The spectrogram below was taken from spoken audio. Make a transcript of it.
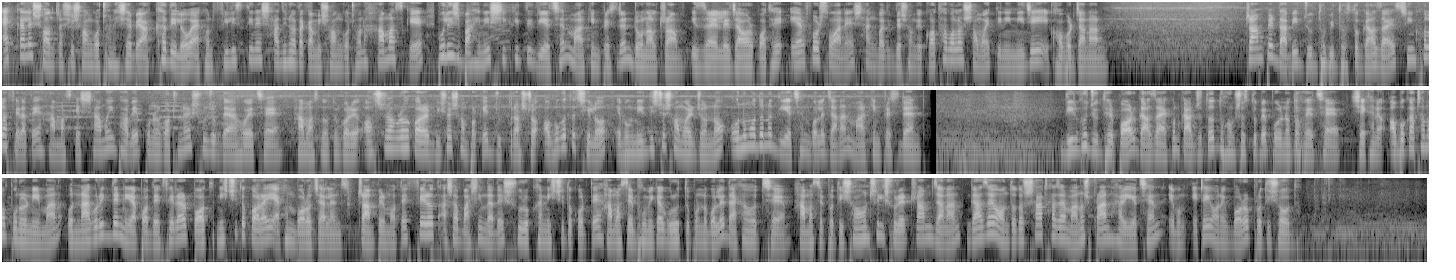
এককালে সন্ত্রাসী সংগঠন হিসেবে আখ্যা দিলেও এখন ফিলিস্তিনের স্বাধীনতাকামী সংগঠন হামাসকে পুলিশ বাহিনীর স্বীকৃতি দিয়েছেন মার্কিন প্রেসিডেন্ট ডোনাল্ড ট্রাম্প। ইসরায়েলে যাওয়ার পথে এয়ারফোর্স ওয়ানে সাংবাদিকদের সঙ্গে কথা বলার সময় তিনি নিজেই এ খবর জানান। ট্রাম্পের দাবি যুদ্ধবিধ্বস্ত গাজায় শৃঙ্খলা ফেরাতে হামাসকে সাময়িকভাবে পুনর্গঠনের সুযোগ দেওয়া হয়েছে। হামাস নতুন করে অস্ত্র সংগ্রহ করার বিষয় সম্পর্কে যুক্তরাষ্ট্র অবগত ছিল এবং নির্দিষ্ট সময়ের জন্য অনুমোদনও দিয়েছেন বলে জানান মার্কিন প্রেসিডেন্ট। দীর্ঘ যুদ্ধের পর গাজা এখন কার্যত ধ্বংসস্তূপে পরিণত হয়েছে। সেখানে অবকাঠামো পুনর্নির্মাণ ও নাগরিকদের নিরাপদে ফেরার পথ নিশ্চিত করাই এখন বড় চ্যালেঞ্জ। ট্রাম্পের মতে, ফেরত আসা বাসিন্দাদের সুরক্ষা নিশ্চিত করতে হামাসের ভূমিকা গুরুত্বপূর্ণ বলে দেখা হচ্ছে। হামাসের প্রতি সহনশীল সুরে ট্রাম্প জানান, গাজায় অন্তত ষাট হাজার মানুষ প্রাণ হারিয়েছেন এবং এটাই অনেক বড় প্রতিশোধ।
